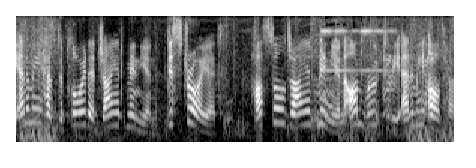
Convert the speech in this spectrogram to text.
The enemy has deployed a giant minion. Destroy it. Hostile giant minion en route to the enemy altar.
